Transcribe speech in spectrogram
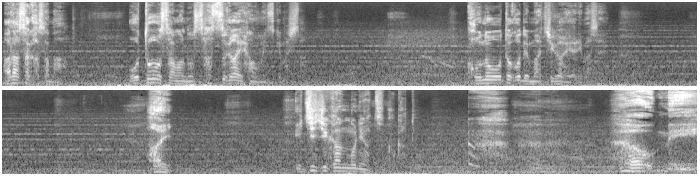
荒坂様お父様の殺害犯を見つけましたこの男で間違いありませんはい1時間後には着くかと Help me.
